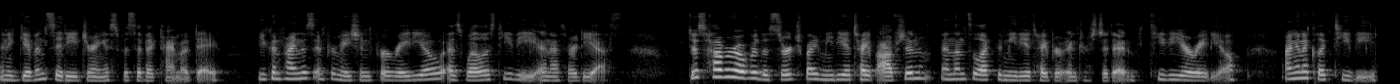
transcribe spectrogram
in a given city during a specific time of day. You can find this information for radio as well as TV and SRDS. Just hover over the search by media type option and then select the media type you're interested in, TV or radio. I'm going to click TV.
